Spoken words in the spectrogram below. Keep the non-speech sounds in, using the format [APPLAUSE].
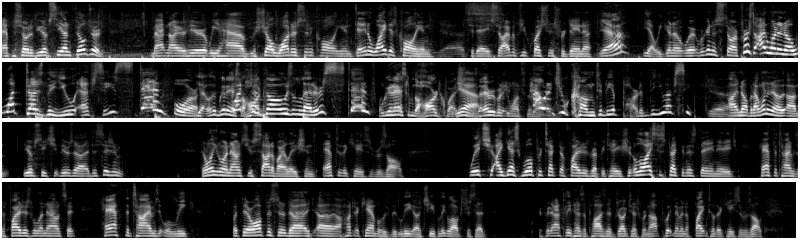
episode of UFC Unfiltered. Matt and I are here. We have Michelle Waterson calling in. Dana White is calling in today, so I have a few questions for Dana. Yeah? Yeah, we're gonna we're, we're gonna start. First, I want to know what does the UFC stand for? Yeah, we're gonna ask what the hard- What do those letters stand for? We're going to ask him the hard questions Yeah. that everybody wants to know. How did you come to be a part of the UFC? Yeah. I know, but I want to know. Um, UFC. There's a decision. They're only going to announce USADA violations after the case is resolved, which I guess will protect a fighter's reputation. Although I suspect in this day and age, half the times the fighters will announce it, half the times it will leak. But their officer, the uh, Hunter Campbell, who's the le- uh, chief legal officer, said if an athlete has a positive drug test, we're not putting them in a fight until their case is resolved.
